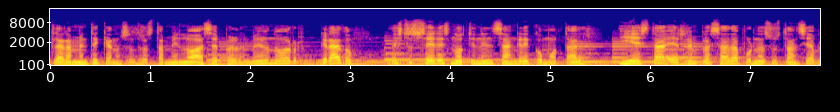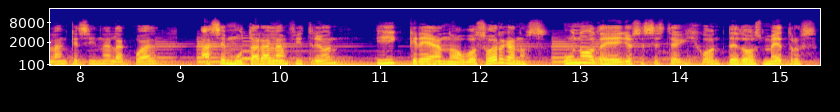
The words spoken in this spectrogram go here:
Claramente que a nosotros también lo hace, pero en menor grado. Estos seres no tienen sangre como tal, y esta es reemplazada por una sustancia blanquecina la cual hace mutar al anfitrión y crea nuevos órganos. Uno de ellos es este aguijón de 2 metros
